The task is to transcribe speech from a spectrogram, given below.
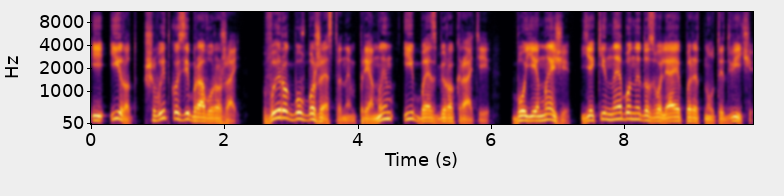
І Ірод швидко зібрав урожай. Вирок був божественним, прямим і без бюрократії, бо є межі, які небо не дозволяє перетнути двічі.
